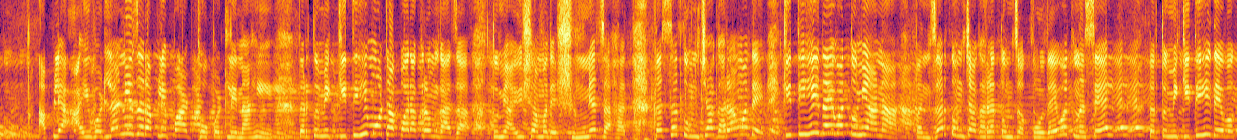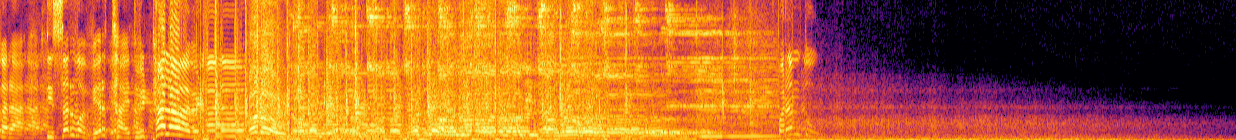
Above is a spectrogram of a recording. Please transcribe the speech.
आपल्या आईवडिलांनी जर आपली पाठ थोपटली नाही तर तुम्ही कितीही मोठा पराक्रम गाजा तुम्ही आयुष्यामध्ये शून्यच आहात तसं तुमच्या घरामध्ये कितीही दैवत तुम्ही आणा पण जर तुमच्या घरात तुमचं कुळदैवत नसेल तर तुम्ही कितीही देव करा ती सर्व व्यर्थ आहेत विठ्ठल विठ्ठल विठाला विठाला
